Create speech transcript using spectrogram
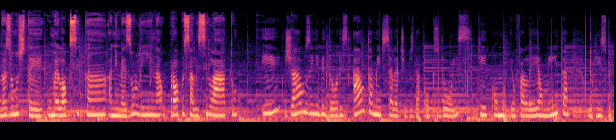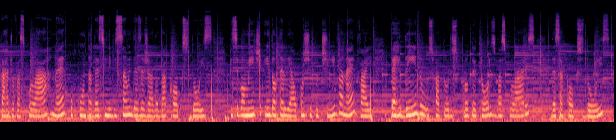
Nós vamos ter o meloxicam, a nimesulina, o próprio salicilato, e já os inibidores altamente seletivos da COX-2, que, como eu falei, aumenta o risco cardiovascular, né, por conta dessa inibição indesejada da COX-2, principalmente endotelial constitutiva, né, vai perdendo os fatores protetores vasculares dessa COX-2.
